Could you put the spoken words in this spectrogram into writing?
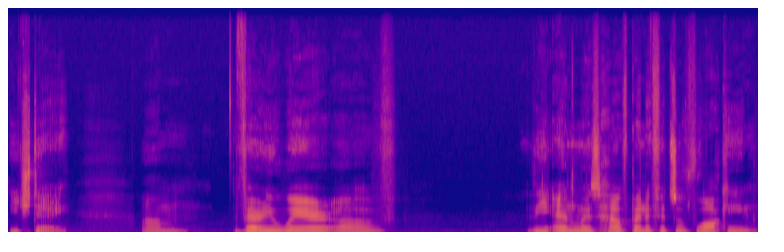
each day. Um, very aware of the endless health benefits of walking.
